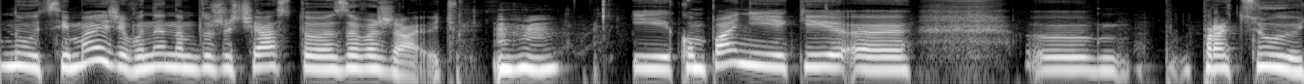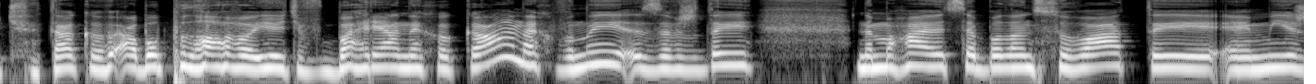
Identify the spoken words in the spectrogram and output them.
ну, ці межі вони нам дуже часто заважають. Угу. І компанії, які е, е, працюють так або плавають в багряних океанах, вони завжди намагаються балансувати е, між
